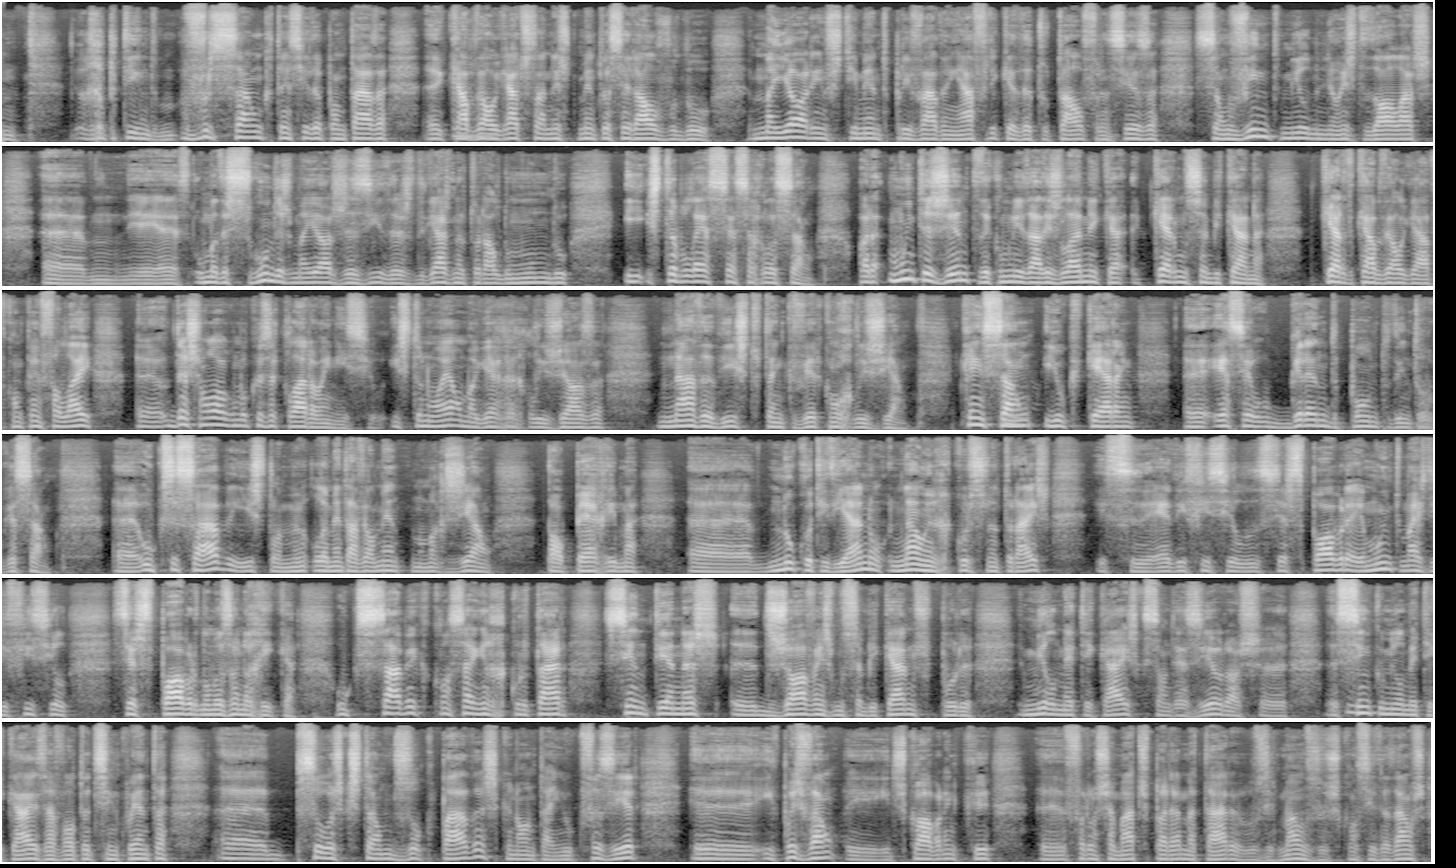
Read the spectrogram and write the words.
repetindo versão que tem sido apontada. Cabo uhum. Delgado está neste momento a ser alvo do maior investimento privado em África, da Total francesa. São 20 mil milhões de dólares. É uma das segundas maiores jazidas de gás natural do mundo e estabelece essa relação. Ora, muita gente da comunidade islâmica, quer moçambicana, quer de Cabo Delgado, com quem falei, uh, deixam logo uma coisa clara ao início. Isto não é uma guerra religiosa, nada disto tem que ver com religião. Quem são e o que querem, esse é o grande ponto de interrogação. Uh, o que se sabe, e isto lamentavelmente numa região paupérrima uh, no cotidiano, não em recursos naturais. E se é difícil ser-se pobre, é muito mais difícil ser-se pobre numa zona rica. O que se sabe é que conseguem recrutar centenas uh, de jovens moçambicanos por mil meticais, que são 10 euros, uh, 5 mil meticais, à volta de 50, pessoas que estão desocupadas, que não têm o que fazer, e depois vão e descobrem que foram chamados para matar os irmãos, os concidadãos.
